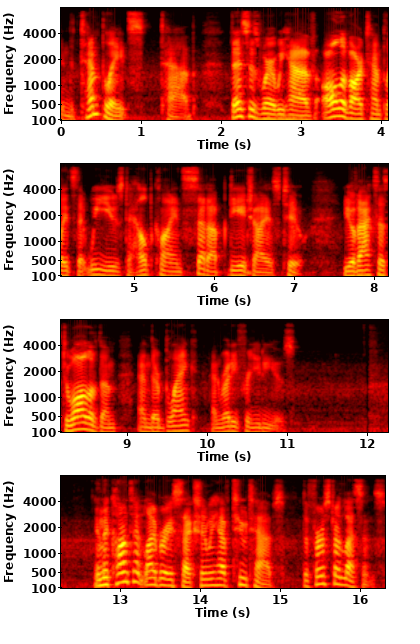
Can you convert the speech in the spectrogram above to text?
In the templates tab, this is where we have all of our templates that we use to help clients set up DHIS2. You have access to all of them and they're blank and ready for you to use. In the Content Library section, we have two tabs. The first are Lessons.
